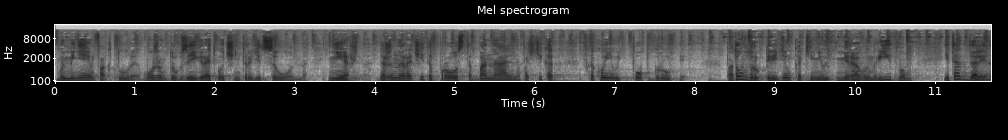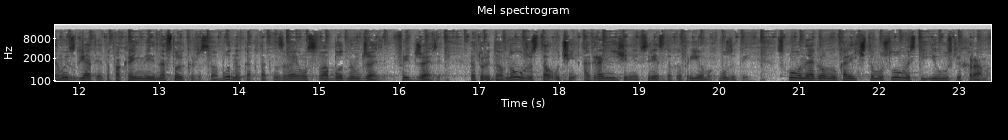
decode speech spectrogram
Мы меняем фактуры, можем вдруг заиграть очень традиционно, нежно, даже нарочито просто, банально, почти как в какой-нибудь поп-группе. Потом вдруг перейдем к каким-нибудь мировым ритмам – и так далее. На мой взгляд, это, по крайней мере, настолько же свободно, как в так называемом свободном джазе, фри-джазе, который давно уже стал очень ограниченной в средствах и приемах музыкой, скованной огромным количеством условностей и узких рамок.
